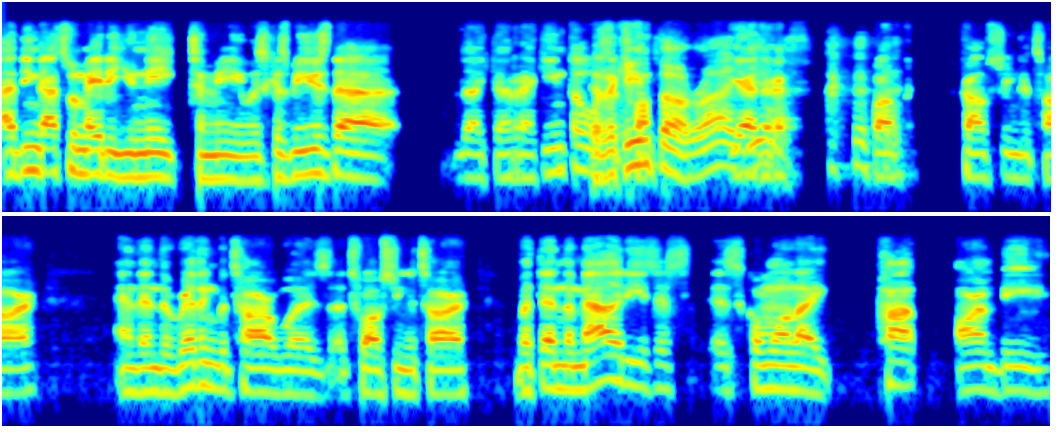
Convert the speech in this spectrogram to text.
I think that's what made it unique to me was because we used the like the requinto. The requinto, 12, right? Yeah, yes. the 12, 12 string guitar, and then the rhythm guitar was a 12 string guitar. But then the melodies is is como like pop R and B.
